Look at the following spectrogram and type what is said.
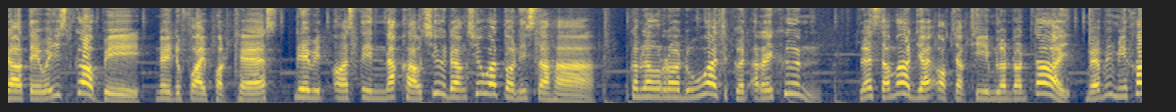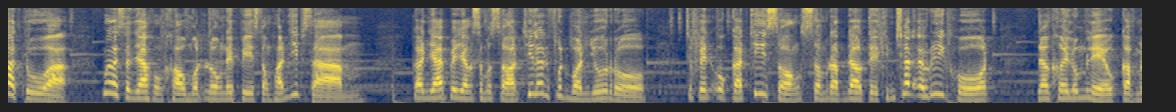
ดาวเตะวัย29 ปี ใน The Five Podcast เดวิดออสตินนักข่าวชื่อดังเชื่อว่าตอนนี้ซาฮากำลังรอดูว่าจะเกิดอะไรขึ้น และสามารถย้ายออกจากทีมลอนดอนใต้ แบบไม่มีค่าตัว เมื่อสัญญาของเขาหมดลงในปี 2023 การย้ายไปยังสโมสรที่เล่นฟุตบอลยุโรป จะเป็นโอกาสที่ 2สำหรับดาวเตะทีมชาติไอรีโคสต์หลังเคยล้มเหลวกับแม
